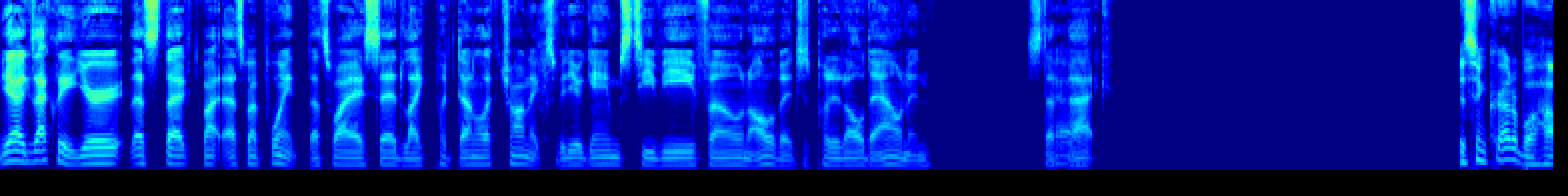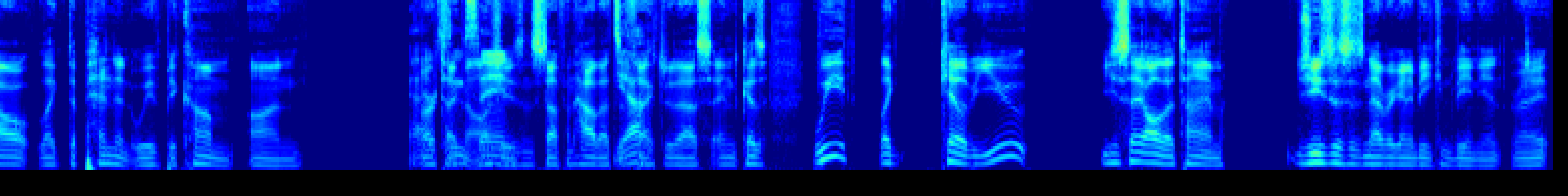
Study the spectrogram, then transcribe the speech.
Yeah, exactly. You're that's that my, that's my point. That's why I said like put down electronics, video games, TV, phone, all of it. Just put it all down and step Yeah. back. it's incredible how like dependent we've become on Yeah, our technologies insane. and stuff and how that's Yeah. affected us and because we like caleb you you say all the time jesus is never going to be convenient right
